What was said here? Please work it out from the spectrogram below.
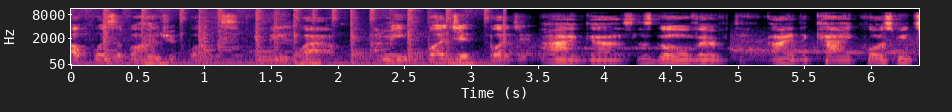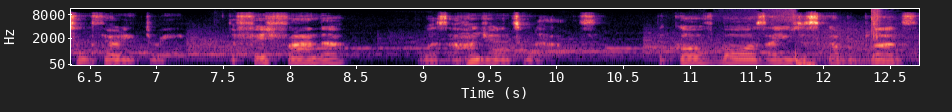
upwards of 100 bucks. I mean, wow. I mean, budget, budget. All right, guys, let's go over everything. All right, the kite cost me 233. The fish finder was $102. The golf balls, I use the scupper plugs,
